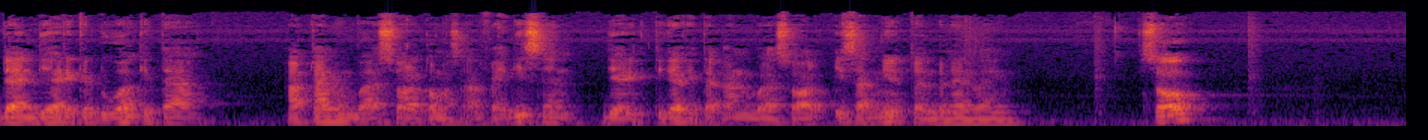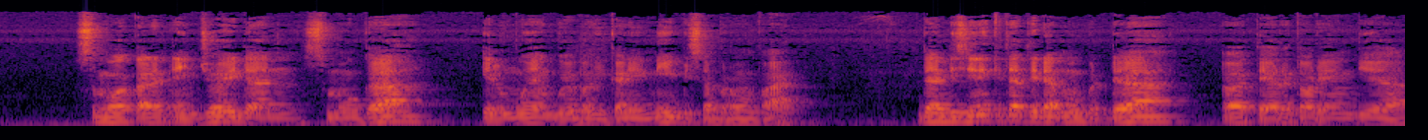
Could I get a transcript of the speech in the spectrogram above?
dan di hari kedua kita akan membahas soal Thomas Alva Edison, di hari ketiga kita akan membahas soal Isaac Newton dan lain-lain. So, Semoga kalian enjoy dan semoga ilmu yang gue bagikan ini bisa bermanfaat. Dan di sini kita tidak membedah uh, teori-teori yang dia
